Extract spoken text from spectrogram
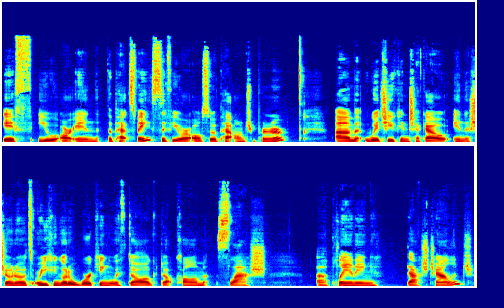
if you are in the pet space, if you are also a pet entrepreneur, um, which you can check out in the show notes, or you can go to workingwithdog.com slash uh, planning dash challenge.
